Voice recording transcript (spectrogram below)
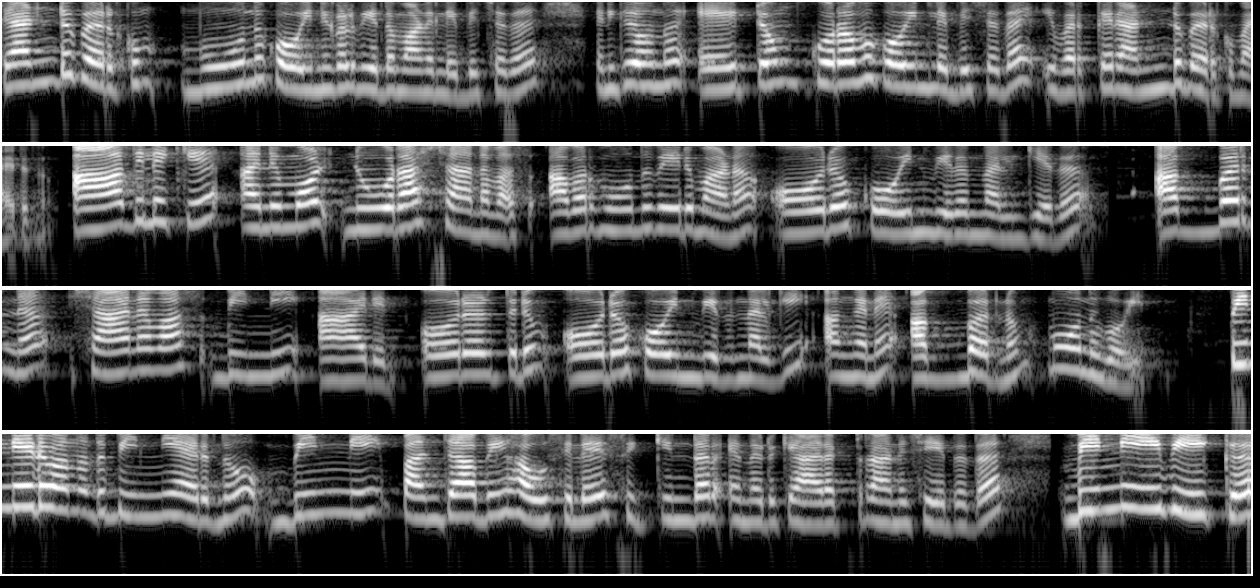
രണ്ടു പേർക്കും മൂന്ന് കോയിനുകൾ വീതമാണ് ലഭിച്ചത്. എനിക്ക് തോന്നുന്നു ഏറ്റവും കുറവ് കോയിൻ ലഭിച്ചത് ഇവർക്ക് രണ്ടു പേർക്കുമായിരുന്നു. ആദിലയ്ക്ക് അനുമോൾ നൂറ ഷാനവാസ് അവർ മൂന്ന് പേരുമാണ് ഓരോ കോയിൻ വീതം നൽകിയത്. അക്ബറിന് ഷാനവാസ് ബിന്നി ആര്യൻ ഓരോരുത്തരും ഓരോ കോയിൻ വീതം നൽകി അങ്ങനെ അക്ബറിനും മൂന്ന് കോയിൻ പിന്നീട് വന്നത് ബിന്നി ആയിരുന്നു. ബിന്നി പഞ്ചാബി ഹൗസിലെ സിക്കിന്ദർ എന്നൊരു ക്യാരക്ടറാണ് ചെയ്തത്. ബിന്നി ഈ വീക്ക്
